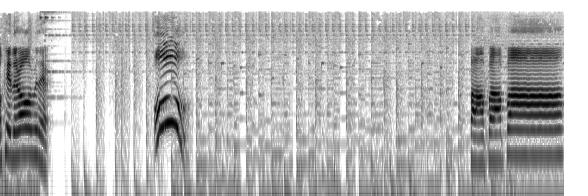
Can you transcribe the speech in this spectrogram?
Okay, they're all over there. Ooh! Ba ba ba.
